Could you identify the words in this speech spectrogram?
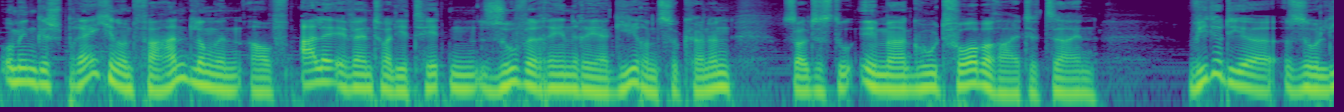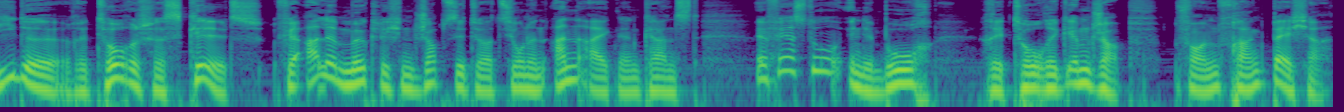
um in Gesprächen und Verhandlungen auf alle Eventualitäten souverän reagieren zu können, solltest du immer gut vorbereitet sein. Wie du dir solide rhetorische Skills für alle möglichen Jobsituationen aneignen kannst, erfährst du in dem Buch Rhetorik im Job von Frank Becher,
